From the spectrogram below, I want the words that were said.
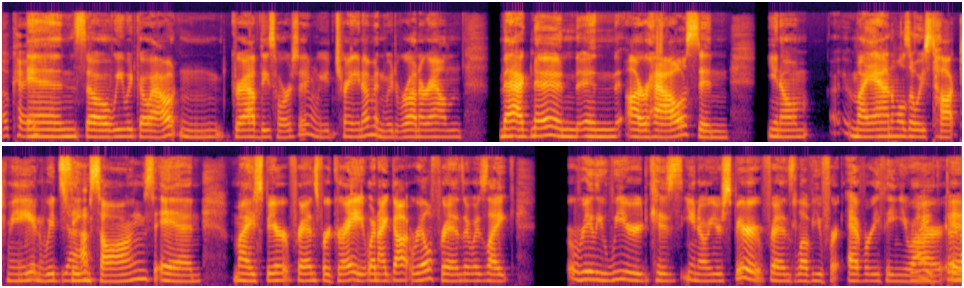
Okay. And so we would go out and grab these horses and we'd train them and we'd run around Magna and in our house and you know my animals always talked to me and we'd yeah. sing songs and my spirit friends were great when i got real friends it was like really weird because you know your spirit friends love you for everything you Right. are They're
